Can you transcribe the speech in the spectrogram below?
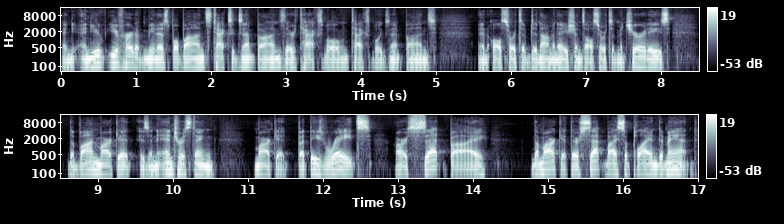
and and you you've heard of municipal bonds, tax exempt bonds. They're taxable and taxable exempt bonds, and all sorts of denominations, all sorts of maturities. the bond market is an interesting market, but these rates are set by the market. They're set by supply and demand.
